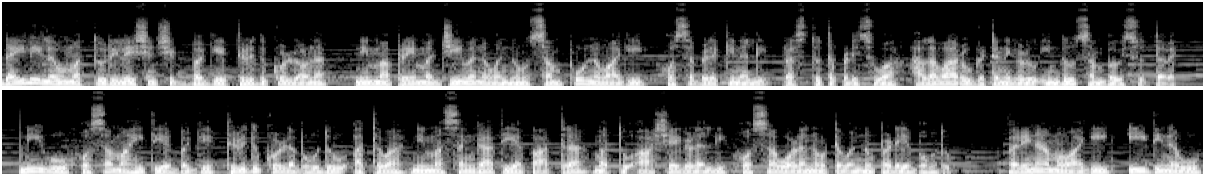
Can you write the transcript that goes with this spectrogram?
ಡೈಲಿ ಲವ್ ಮತ್ತು ರಿಲೇಶನ್ಶಿಪ್ ಬಗ್ಗೆ ತಿಳಿದುಕೊಳ್ಳೋಣ. ನಿಮ್ಮ ಪ್ರೇಮ ಜೀವನವನ್ನು ಸಂಪೂರ್ಣವಾಗಿ ಹೊಸ ಬೆಳಕಿನಲ್ಲಿ ಪ್ರಸ್ತುತಪಡಿಸುವ ಹಲವಾರು ಘಟನೆಗಳು ಇಂದು ಸಂಭವಿಸುತ್ತವೆ. ನೀವು ಹೊಸ ಮಾಹಿತಿಯ ಬಗ್ಗೆ ತಿಳಿದುಕೊಳ್ಳಬಹುದು ಅಥವಾ ನಿಮ್ಮ ಸಂಗಾತಿಯ ಪಾತ್ರ ಮತ್ತು ಆಶಯಗಳಲ್ಲಿ ಹೊಸ ಒಳನೋಟವನ್ನು ಪಡೆಯಬಹುದು. ಪರಿಣಾಮವಾಗಿ, ಈ ದಿನವು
